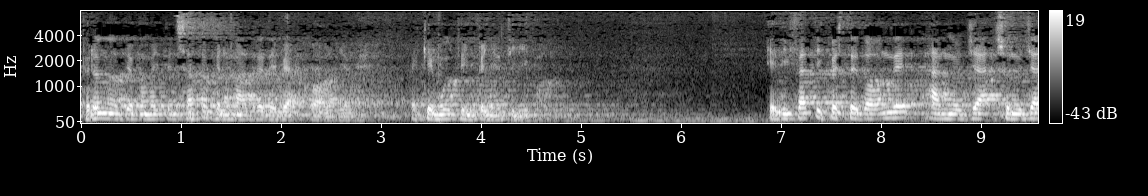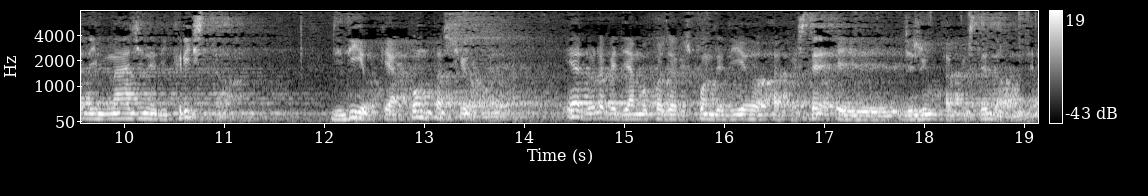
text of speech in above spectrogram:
però non abbiamo mai pensato che la madre deve accogliere, perché è molto impegnativo. E difatti queste donne già, sono già l'immagine di Cristo, di Dio che ha compassione. E allora vediamo cosa risponde Dio a queste, eh, Gesù a queste donne,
